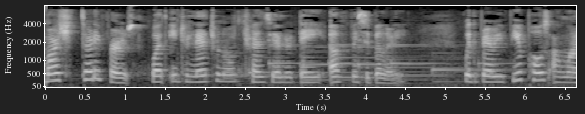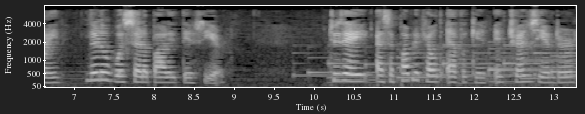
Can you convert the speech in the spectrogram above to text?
March 31st was International Transgender Day of Visibility. With very few posts online, little was said about it this year. Today, as a public health advocate and transgender,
